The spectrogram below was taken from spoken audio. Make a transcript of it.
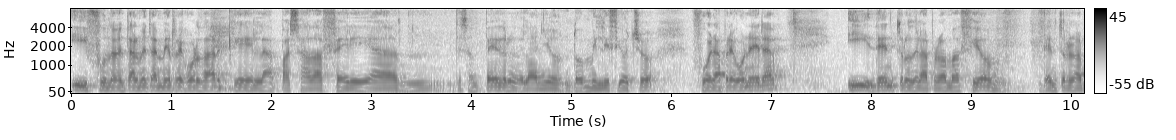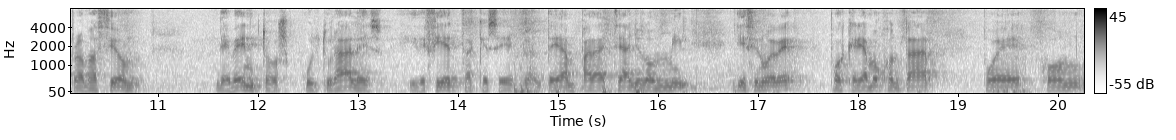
y fundamentalmente también recordar que la pasada feria de San Pedro del año 2018 fue la pregonera y dentro de la programación, dentro de la programación de eventos culturales y de fiestas que se plantean para este año 2019, pues queríamos contar pues con mm,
